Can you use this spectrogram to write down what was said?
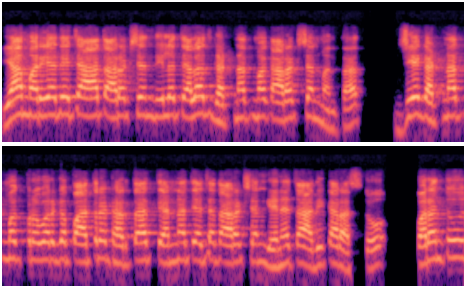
या मर्यादेच्या आत आरक्षण दिलं त्यालाच घटनात्मक आरक्षण म्हणतात. जे घटनात्मक प्रवर्ग पात्र ठरतात त्यांना त्याच्यात आरक्षण घेण्याचा अधिकार असतो. परंतु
